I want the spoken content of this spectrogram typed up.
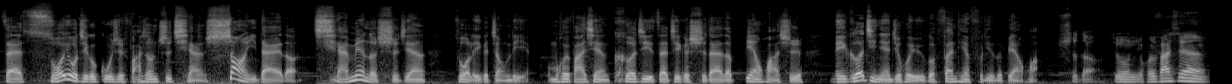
在所有这个故事发生之前，上一代的前面的时间。做了一个整理，我们会发现科技在这个时代的变化是每隔几年就会有一个翻天覆地的变化。是的，就你会发现，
